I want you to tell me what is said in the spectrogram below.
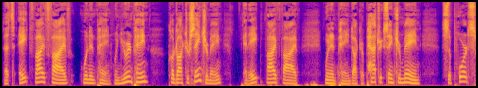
That's 855 when in pain. When you're in pain, call Dr. St. Germain at 855 when in pain. Dr. Patrick St. Germain supports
